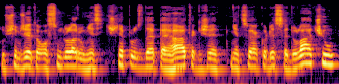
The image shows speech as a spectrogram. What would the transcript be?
tuším, že je to 8 dolarů měsíčně plus DPH, takže něco jako 10 doláčů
